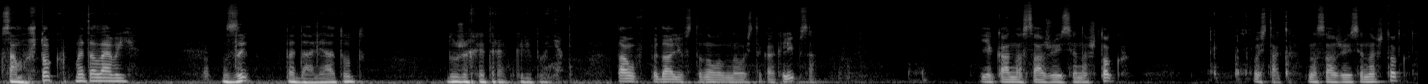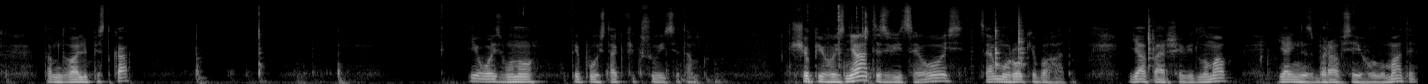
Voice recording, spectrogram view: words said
сам шток металевий з педалі. А тут дуже хитре кріплення. Там в педалі встановлена ось така кліпса, яка насаджується на шток. Ось так. Насаджується на шток. Там два ліпістка. І ось воно, типу, ось так фіксується там. Щоб його зняти звідси, ось цьому роки багато. Я перший відломав, я й не збирався його ламати.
